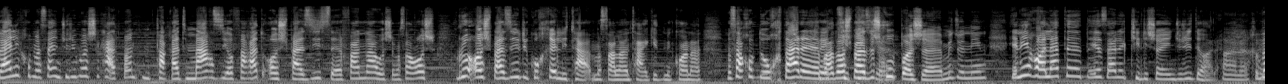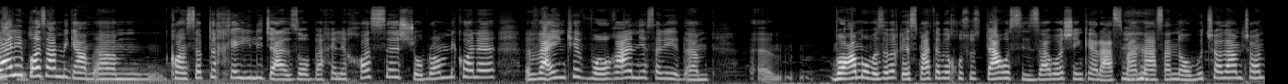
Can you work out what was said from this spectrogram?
ولی خب مثلا اینجوری باشه که حتما فقط مغز یا فقط آشپزی صرفا نباشه. مثلا آش... روی آشپزی ریکو خیلی تا... مثلا تاکید می‌کنن. مثلا خب دختره بعد آشپزیش. خوب باشه. می‌دونین؟ یعنی حالت یه ذره کلیشه اینجوری داره. آره، ولی. بازم میگم ام، concept خیلی جذاب و خیلی خاصش جبران می‌کنه و اینکه واقعا یه سری ام، واقعا مواظب قسمت به خصوص ده و 13 باشین که رسما من اصلا نابود شدم چون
